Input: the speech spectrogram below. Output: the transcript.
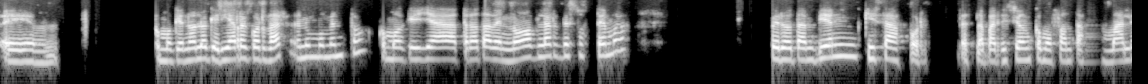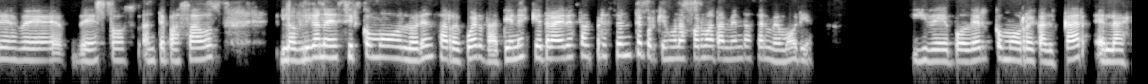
em, como que no lo quería recordar en un momento, como que ella trata de no hablar de esos temas, pero también quizás por la aparición como fantasmales de, de estos antepasados, la obligan a decir como Lorenza, recuerda, tienes que traer esto al presente porque es una forma también de hacer memoria y de poder como recalcar en, la,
